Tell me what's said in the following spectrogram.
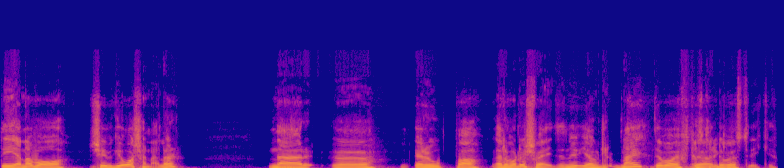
Det ena var 20 år sedan, eller? När uh, Europa, eller var det Schweiz? Jag, nej, det var FPÖ, Österrike. det var Österrike.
